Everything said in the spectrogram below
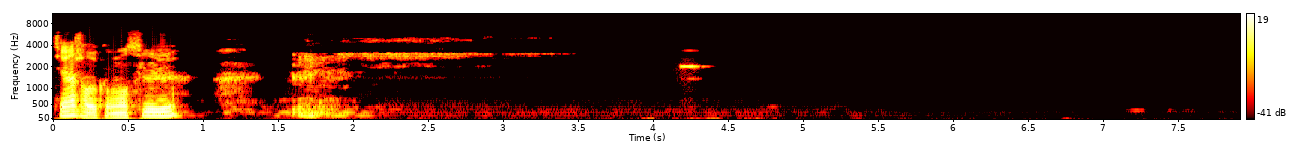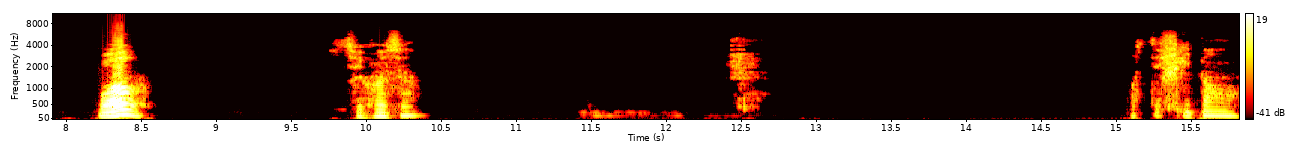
Tiens, je recommence le jeu. Wow C'est quoi ça? Oh, c'était flippant.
